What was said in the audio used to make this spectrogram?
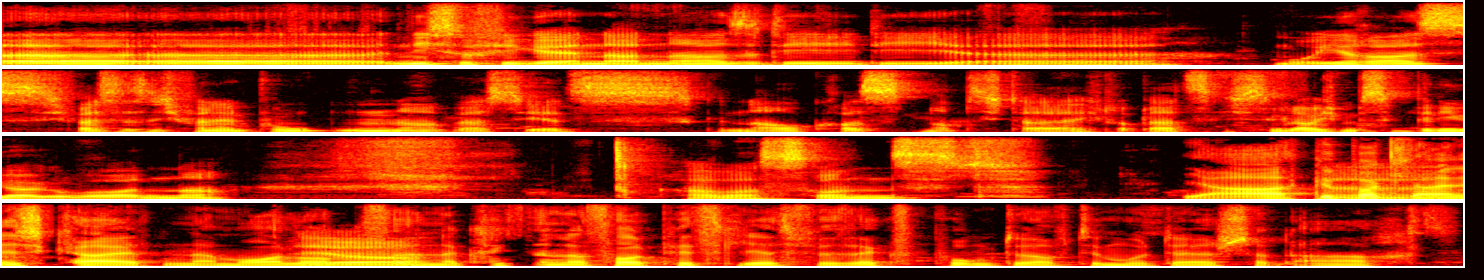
äh, äh, nicht so viel geändert. Ne? Also die, die äh, Moiras, ich weiß jetzt nicht von den Punkten, ne, was die jetzt genau kosten, ob sich da, ich glaube, da sind, glaube ich, ein bisschen billiger geworden. Ne? Aber sonst, Ja, es gibt ein paar Äh, Kleinigkeiten. Der Morlock, ja. da kriegst du dann das Pistol jetzt für 6 Punkte auf dem Modell statt 8.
